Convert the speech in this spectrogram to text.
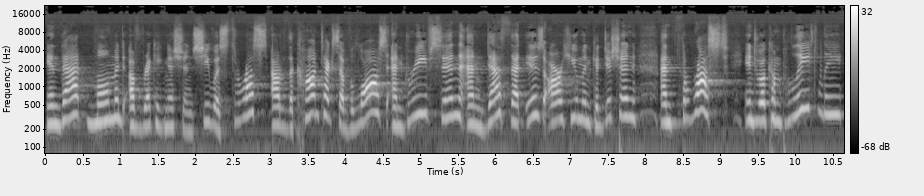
In that moment of recognition, she was thrust out of the context of loss and grief, sin and death that is our human condition, and thrust into a completely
